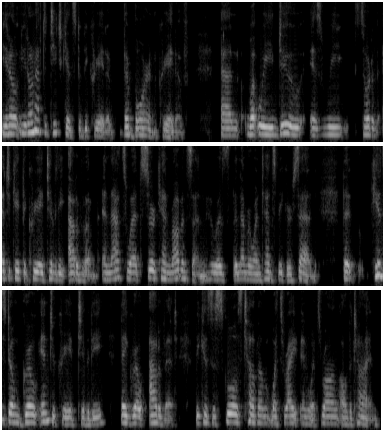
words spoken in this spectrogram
you know you don't have to teach kids to be creative. They're born creative. And what we do is we sort of educate the creativity out of them. And that's what sir ken robinson who was the number one ted speaker said that kids don't grow into creativity they grow out of it because the schools tell them what's right and what's wrong all the time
